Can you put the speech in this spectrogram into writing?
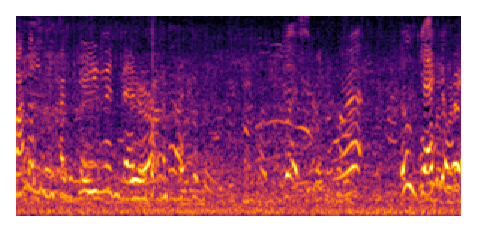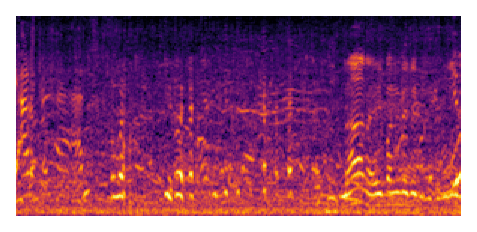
পাতা শুধু খাবে ইভেন বেটার না না এই পানিটা দেখি You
